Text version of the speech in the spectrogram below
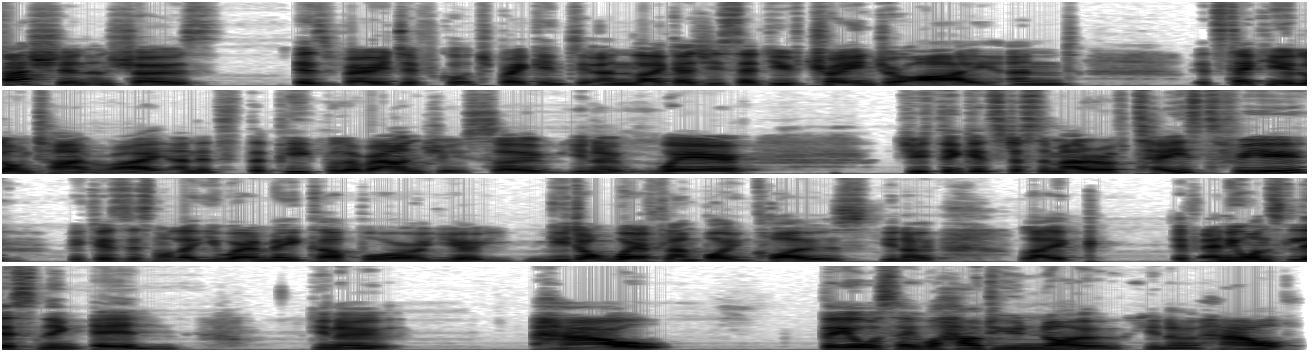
fashion and shows is very difficult to break into. And like, as you said, you've trained your eye and it's taking you a long time, right? And it's the people around you. So, you know, where do you think it's just a matter of taste for you? Because it's not like you wear makeup or you you don't wear flamboyant clothes, you know, like if anyone's listening in, you know, how they always say, well, how do you know? You know, how,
